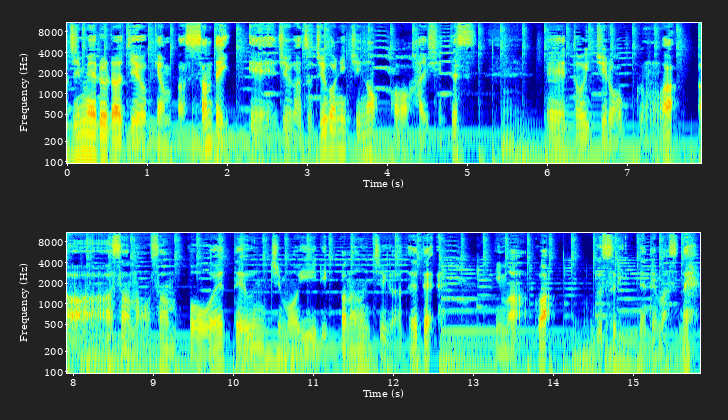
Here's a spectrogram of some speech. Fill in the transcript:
始めるラジオキャンパスサンデー、え、10月15日の配信です。えー、冬一郎くんは朝の散歩を終えてうんちもいい立派なうんちが出て、今はぐっすり寝てますね。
